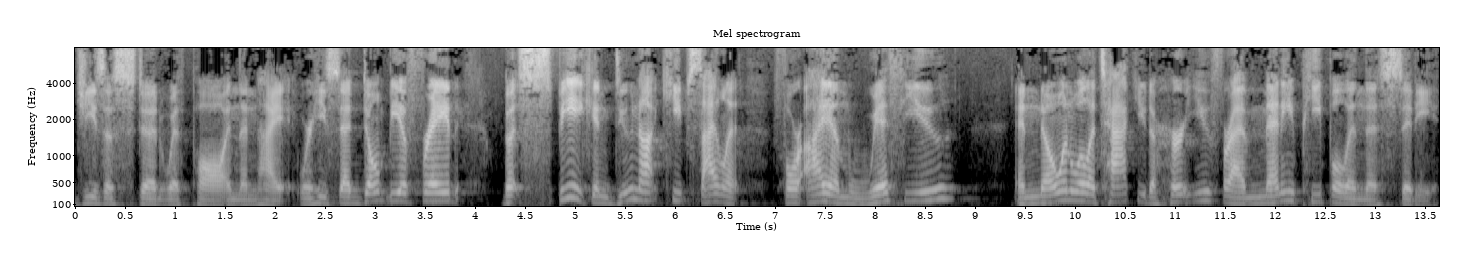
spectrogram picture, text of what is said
Jesus stood with Paul in the night, where he said, Don't be afraid, but speak and do not keep silent, for I am with you, and no one will attack you to hurt you, for I have many people in this city.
